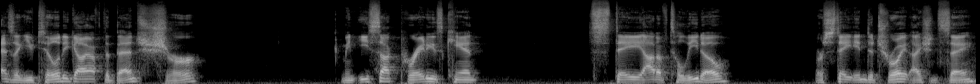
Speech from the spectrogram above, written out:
as a utility guy off the bench? Sure. I mean, Isaac Paredes can't stay out of Toledo or stay in Detroit, I should say.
